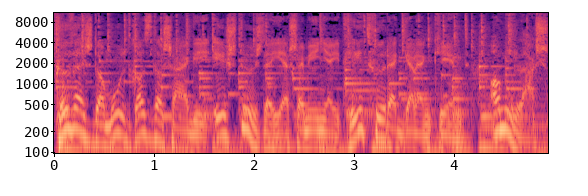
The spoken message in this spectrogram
Kövesd a múlt gazdasági és tőzsdei eseményeit hétfő reggelenként a Millás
